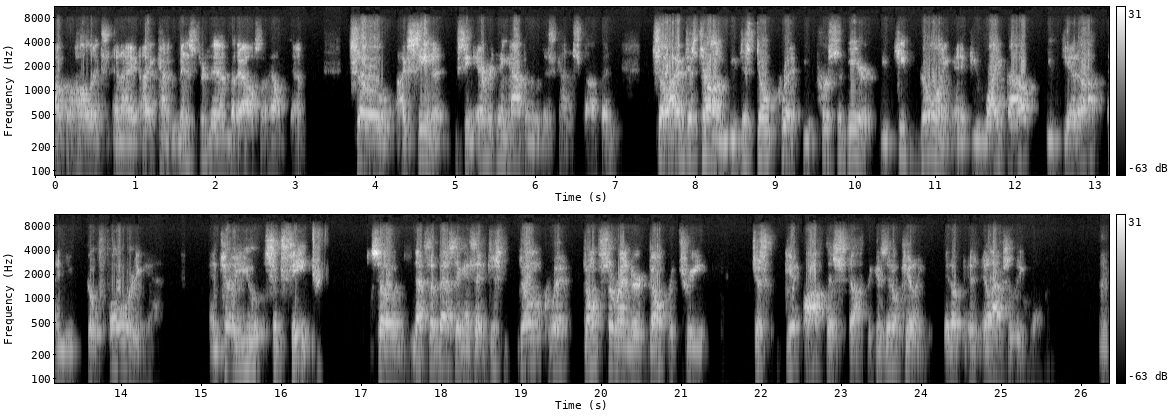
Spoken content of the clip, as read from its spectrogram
alcoholics, and I, I kind of minister them, but I also help them. So I've seen it. I've seen everything happen with this kind of stuff. And so I just tell them, you just don't quit. You persevere. You keep going. And if you wipe out, you get up and you go forward again until you succeed. So that's the best thing I said. Just don't quit. Don't surrender. Don't retreat. Just get off this stuff because it'll kill you. It'll it'll absolutely kill you.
